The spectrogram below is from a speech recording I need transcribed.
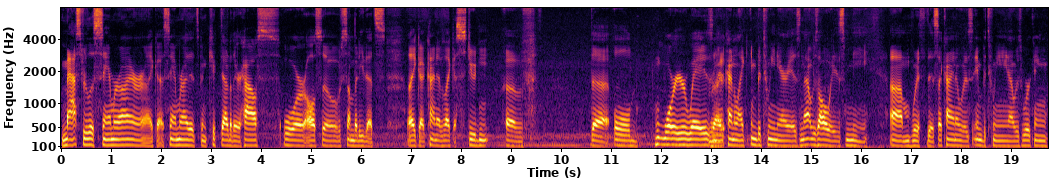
masterless samurai or like a samurai that's been kicked out of their house, or also somebody that's like a kind of like a student of the old warrior ways, and they're kind of like in between areas. And that was always me um, with this. I kind of was in between. I was working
